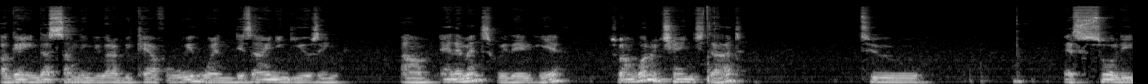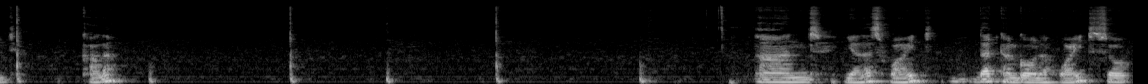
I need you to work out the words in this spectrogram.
Again that's something you gotta be careful with when designing using um, elements within here. So I'm going to change that to a solid color. And yeah that's white. That can go on a white. So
